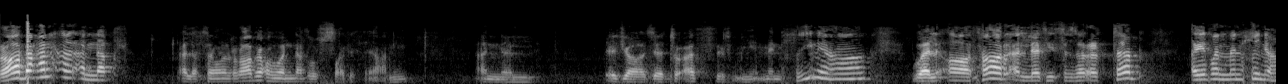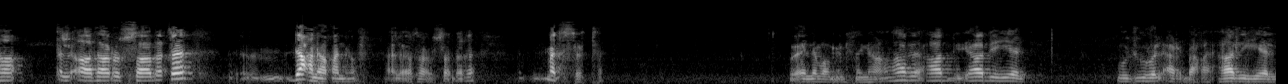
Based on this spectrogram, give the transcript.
رابعا النقل. الاحتمال الرابع هو النقل الصريح يعني أن الإجازة تؤثر من حينها والآثار التي تترتب أيضا من حينها. الآثار السابقة دعنا عنها الآثار السابقة ما تترتب وإنما من حينها. هذه هي الوجوه الأربعة. هذه هي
